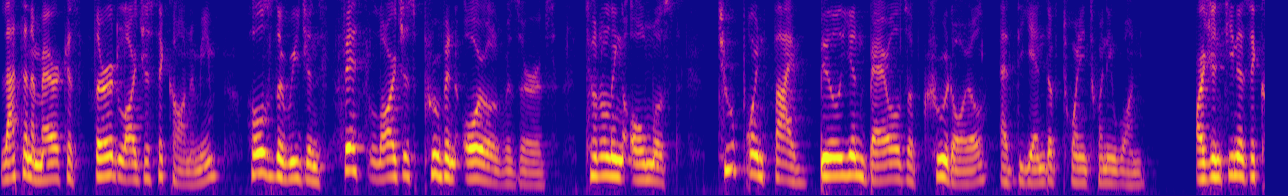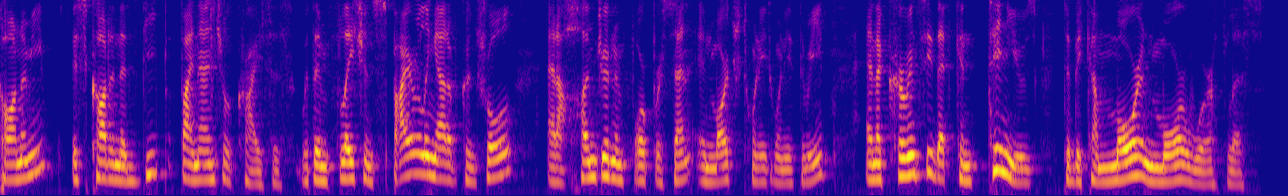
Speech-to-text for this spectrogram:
Latin America's third largest economy, holds the region's fifth largest proven oil reserves, totaling almost 2.5 billion barrels of crude oil at the end of 2021. Argentina's economy is caught in a deep financial crisis, with inflation spiraling out of control at 104% in March 2023 and a currency that continues to become more and more worthless.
